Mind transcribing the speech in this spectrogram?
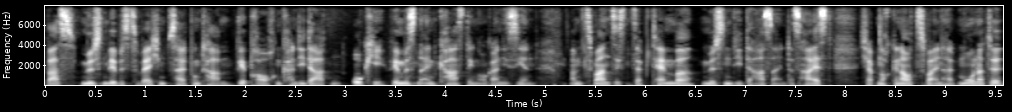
Was müssen wir bis zu welchem Zeitpunkt haben? Wir brauchen Kandidaten. Okay, wir müssen ein Casting organisieren. Am 20. September müssen die da sein. Das heißt, ich habe noch genau zweieinhalb Monate,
